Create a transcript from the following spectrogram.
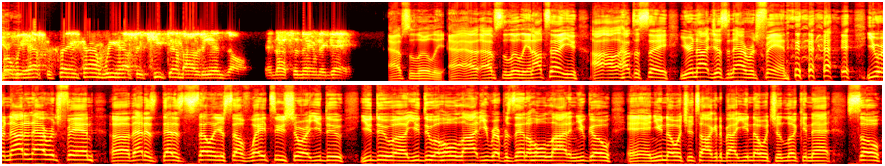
but we have to same time we have to keep them out of the end zone, and that's the name of the game. Absolutely, a- absolutely, and I'll tell you, I'll have to say, you're not just an average fan. you are not an average fan. Uh, that is that is selling yourself way too short. You do you do uh, you do a whole lot. You represent a whole lot, and you go and you know what you're talking about. You know what you're looking at. So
